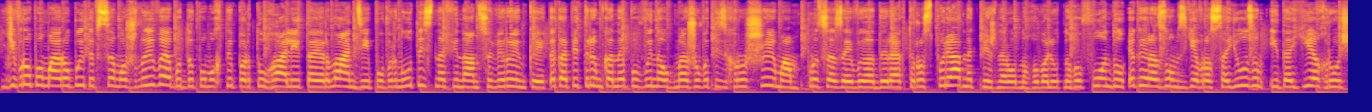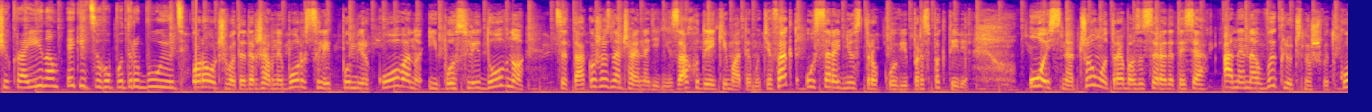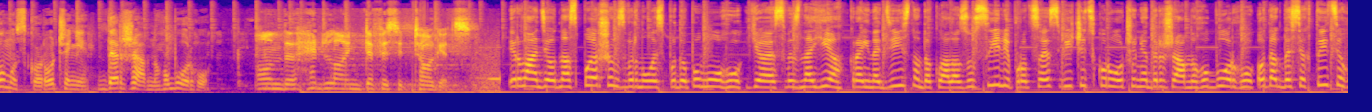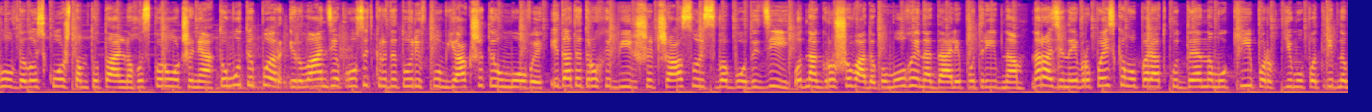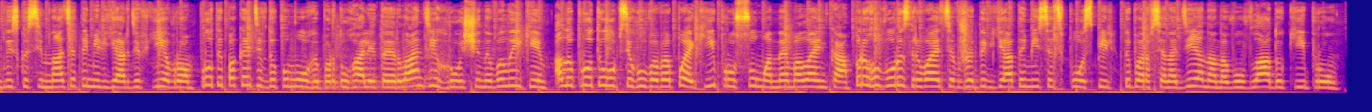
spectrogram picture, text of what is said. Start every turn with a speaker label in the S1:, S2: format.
S1: Європа має робити все можливе, аби допомогти Португалії та Ірландії повернутись на фінансові ринки. Така підтримка не повинна обмежуватись грошима. Про це заявила директор-розпорядник міжнародного валютного фонду, який разом з Євросоюзом і дає гроші країнам, які цього потребують.
S2: Скорочувати державний борг слід помірковано і послідовно. Це також означає надійні заходи, які матимуть ефект у середньостроковій перспективі. Ось на чому треба зосередитися, а не на виключно швидкому скороченні державного боргу.
S3: On the headline deficit targets.
S1: Ірландія одна з перших звернулась по допомогу. ЄС визнає, країна дійсно доклала зусиль, і про це свідчить скорочення державного боргу. Однак досягти цього вдалось коштом тотального скорочення. Тому тепер Ірландія просить кредиторів пом'якшити умови і дати трохи більше часу і свободи дій. Однак грошова допомога й надалі потрібна. Наразі на європейському порядку денному Кіпр йому потрібно близько 17 мільярдів євро. Проти пакетів допомоги Португалії та Ірландії гроші невеликі, але проти обсягу ВВП Кіпру сума немаленька. Переговори зриваються вже дев'ятий місяць поспіль. Тепер вся надія на нову владу Кіпру.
